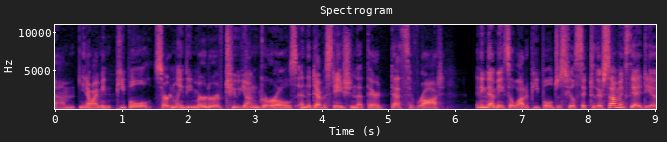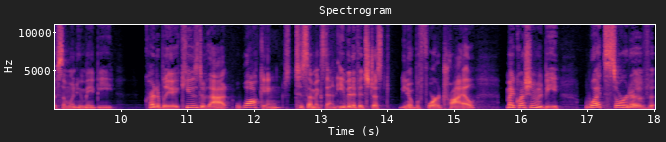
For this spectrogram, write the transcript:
um, you know, I mean, people certainly the murder of two young girls and the devastation that their deaths have wrought. I think that makes a lot of people just feel sick to their stomachs. The idea of someone who may be credibly accused of that walking to some extent, even if it's just, you know, before a trial. My question would be what sort of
